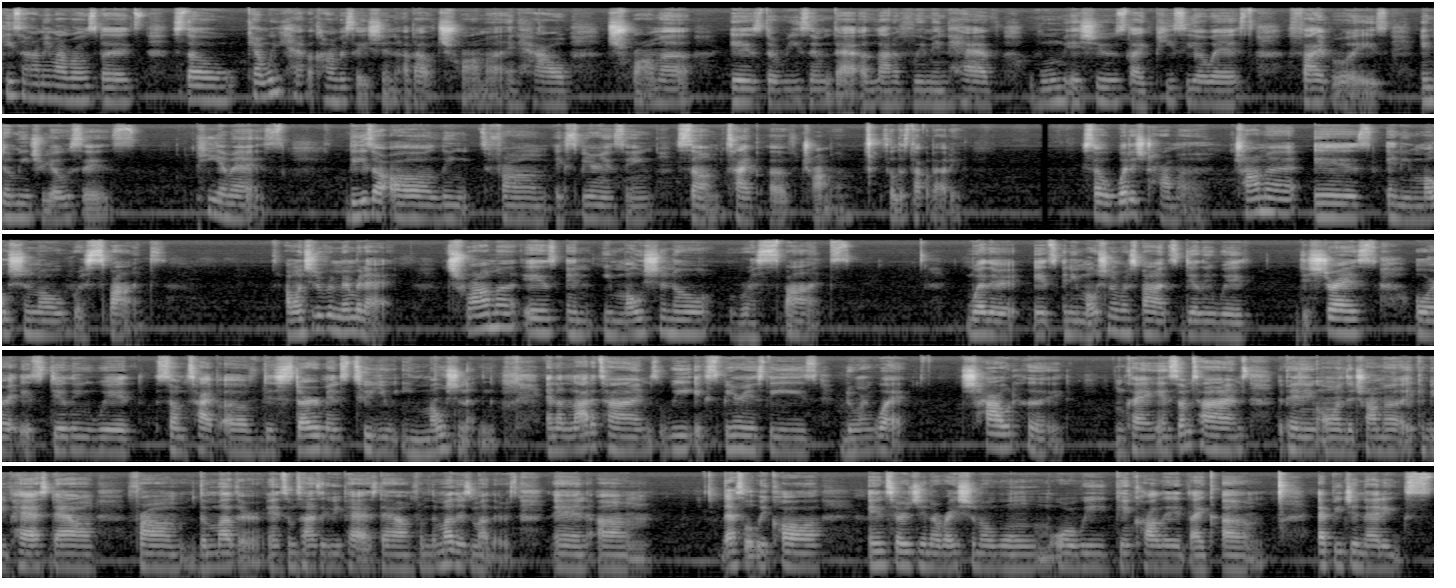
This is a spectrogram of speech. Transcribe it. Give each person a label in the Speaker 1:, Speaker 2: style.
Speaker 1: Peace and harmony, my rosebuds. So, can we have a conversation about trauma and how trauma is the reason that a lot of women have womb issues like PCOS, fibroids, endometriosis, PMS? These are all linked from experiencing some type of trauma. So, let's talk about it. So, what is trauma? Trauma is an emotional response. I want you to remember that. Trauma is an emotional response. Whether it's an emotional response dealing with distress or it's dealing with some type of disturbance to you emotionally. And a lot of times we experience these during what? Childhood Okay, and sometimes, depending on the trauma, it can be passed down from the mother, and sometimes it can be passed down from the mother's mothers, and um, that's what we call intergenerational womb, or we can call it like um, epigenetics,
